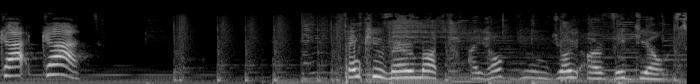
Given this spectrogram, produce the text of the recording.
cat, cat. Thank you very much. I hope you enjoy our videos.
